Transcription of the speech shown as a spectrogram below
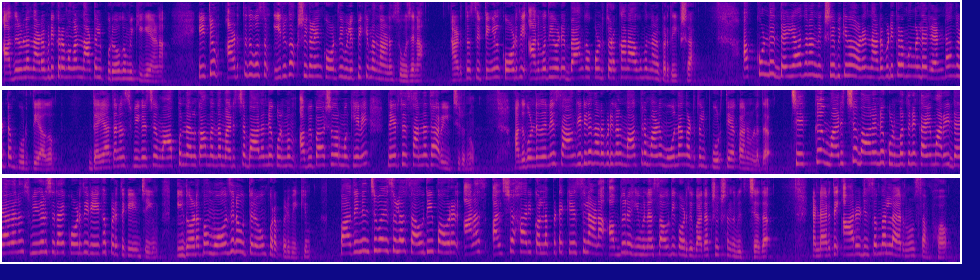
അതിനുള്ള നടപടിക്രമങ്ങൾ നാട്ടിൽ പുരോഗമിക്കുകയാണ്. ഏറ്റവും അടുത്ത ദിവസം ഇരു കക്ഷികളെയും കോടതി വിളിപ്പിക്കുമെന്നാണ് സൂചന. അടുത്ത സിറ്റിംഗിൽ കോടതി അനുമതിയോടെ ബാങ്ക് അക്കൗണ്ട് തുറക്കാനാകുമെന്നാണ് പ്രതീക്ഷ. അക്കൗണ്ട് ദയാധനം നിക്ഷേപിക്കുന്നതോടെ നടപടിക്രമങ്ങളുടെ രണ്ടാം ഘട്ടം പൂർത്തിയാകും. ദയാധനം സ്വീകരിച്ച് മാപ്പ് നൽകാമെന്ന മരിച്ച ബാലന്റെ കുടുംബം അഭിഭാഷകർ മുഖേന നേരത്തെ സന്നദ്ധ അറിയിച്ചിരുന്നു. അതുകൊണ്ട് തന്നെ സാങ്കേതിക നടപടികൾ മാത്രമാണ് മൂന്നാം ഘട്ടത്തിൽ പൂർത്തിയാക്കാനുള്ളത്. ചെക്ക് മരിച്ച ബാലന്റെ കുടുംബത്തിന് കൈമാറി ദയാദാനം സ്വീകരിച്ചതായി കോടതി രേഖപ്പെടുത്തുകയും ചെയ്യും. ഇതോടൊപ്പം മോചന ഉത്തരവും പുറപ്പെടുവിക്കും. പതിനഞ്ച് വയസ്സുള്ള സൗദി പൗരൻ അനസ് അൽ ഷഹാരി കൊല്ലപ്പെട്ട കേസിലാണ് അബ്ദുറഹീമിന് സൗദി കോടതി വധശിക്ഷ വിധിച്ചത്. രണ്ടായിരത്തി ആറ് ഡിസംബറിലായിരുന്നു സംഭവം.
